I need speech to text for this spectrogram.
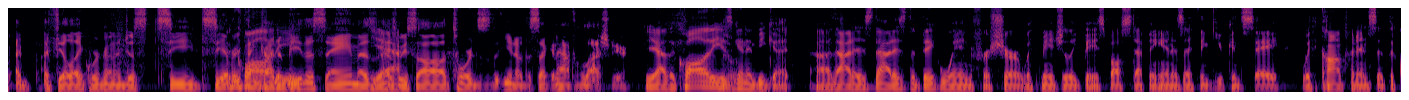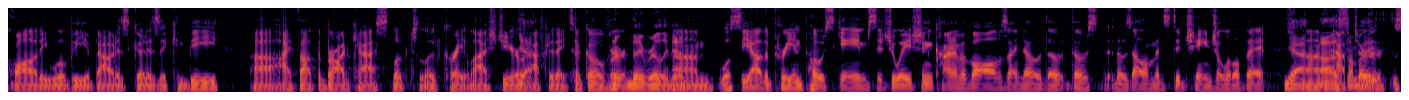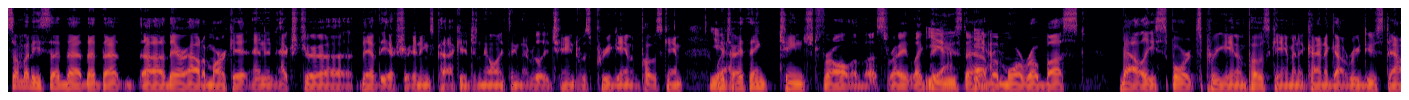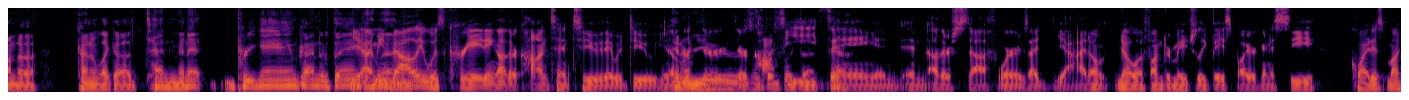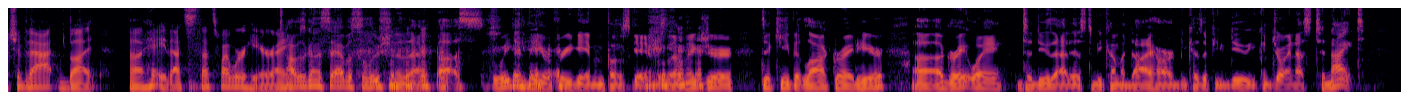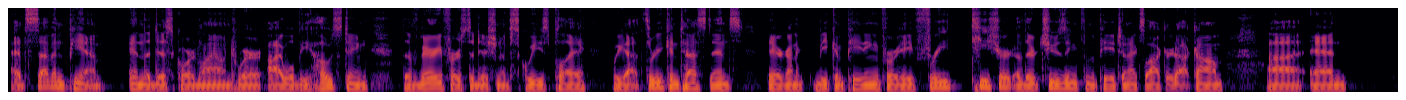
I, I feel like we're going to just see see everything kind of be the same as, as we saw towards the, you know the second half of last year. Yeah, the quality is going to be good. Uh, that is that is the big win for sure with Major League Baseball stepping in, as I think you can say with confidence that the quality will be about as good as it can be. Uh, I thought the broadcast looked looked great last year Yeah. after they took over. they really did. Um, we'll see how the pre and post game situation kind of evolves. I know tho- those those elements did change a little bit. yeah, um, uh, somebody after- somebody said that that that uh, they're out of market and an extra they have the extra innings package, and the only thing that really changed was pregame and postgame, Yeah. which I think changed for all of us, right? Like they Yeah, used to have a more robust Bally Sports pregame and postgame, and it kind of got reduced down to kind of like a ten minute pregame kind of thing. Yeah, I mean, Bally was creating other content too. They would do, you know, like their, their things like coffee. Yeah. thing and, and other stuff. Whereas I, yeah, I don't know if under Major League Baseball you're going to see quite as much of that. But uh, hey, that's that's why we're here, right? I was going to say I have a solution to that. Us, we can be your pregame and postgame. So make sure to keep it locked right here. Uh, a great way to do that is to become a diehard because if you do, you can join us tonight at 7 p.m. in the Discord lounge where I will be hosting the very first edition of Squeeze Play. We got three contestants. They are going to be competing for a free T-shirt of their choosing from the phnxlocker.com, uh, and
